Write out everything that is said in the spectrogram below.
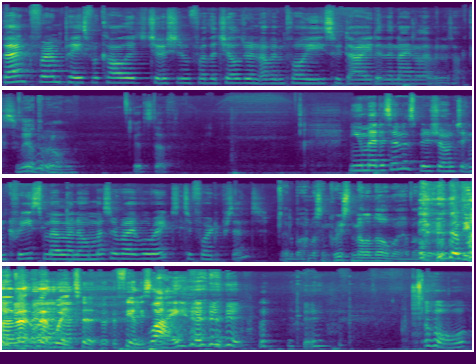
bank firm pays for college tuition for the children of employees who died in the 9-11 attacks. Det är jättebra. Mm. Good stuff. New medicine has been shown to increase melanoma survival rate to 40%. Eller bara, men Chris Melanoma. Jag bara, det är- det är- Wait, wait, fel lista. Why? oh,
